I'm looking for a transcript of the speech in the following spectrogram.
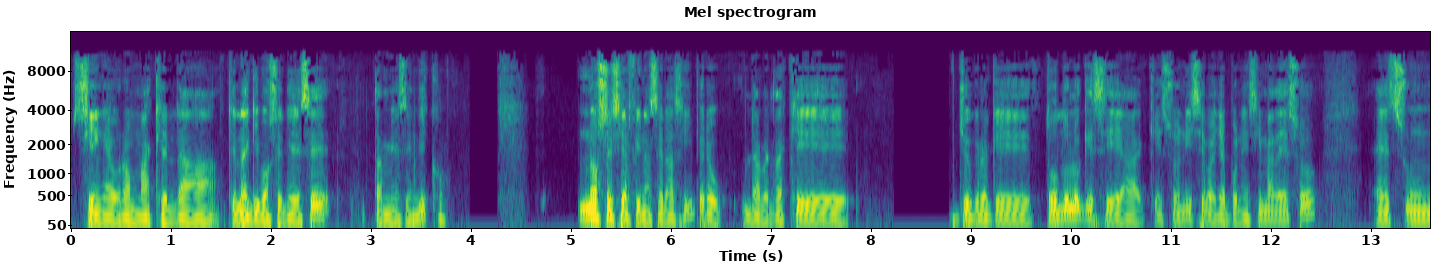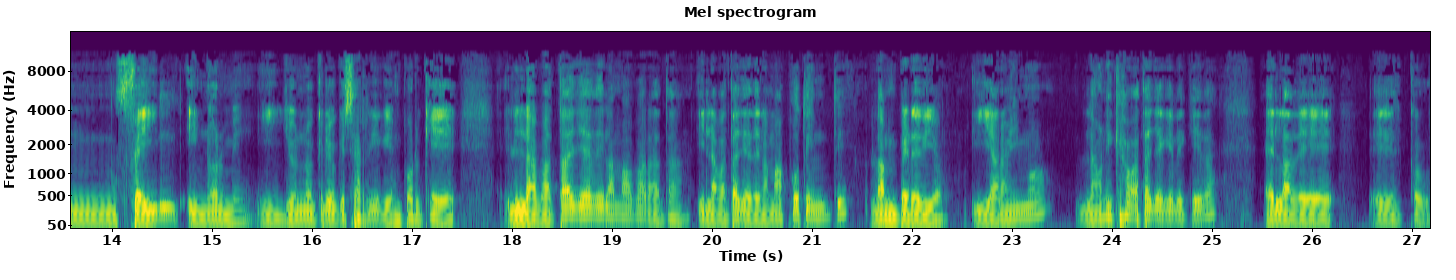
100 euros más que la, que la Xbox Series S, también sin disco. No sé si al final será así, pero la verdad es que yo creo que todo lo que sea que Sony se vaya por encima de eso es un fail enorme y yo no creo que se arriesguen porque la batalla de la más barata y la batalla de la más potente la han perdido y ahora mismo la única batalla que le queda es la de eh, o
